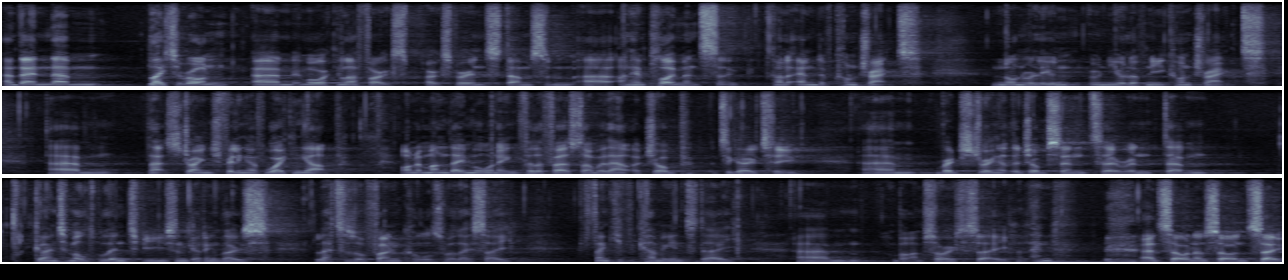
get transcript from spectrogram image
and then um, later on um, in my working life, I, ex- I experienced um, some uh, unemployment, and kind of end of contract, non renewal of new contract, um, that strange feeling of waking up on a Monday morning for the first time without a job to go to, um, registering at the job centre and going to multiple interviews and getting those letters or phone calls where they say, Thank you for coming in today. Um, but I'm sorry to say, and, then, and so on and so on. So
